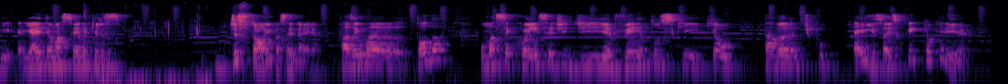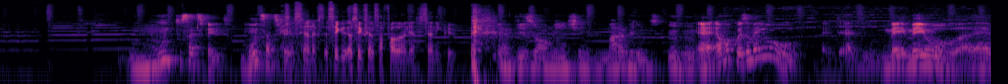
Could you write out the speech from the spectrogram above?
E, e aí tem uma cena que eles destroem com essa ideia. Fazem uma. toda uma sequência de, de eventos que, que eu tava, tipo, é isso, é isso que, que eu queria. Muito satisfeito, muito Essa satisfeito. cena, eu sei, que- eu sei que você está falando e essa cena é incrível. É visualmente maravilhoso. Uhum. É, é uma coisa meio. é- é- me- meio. É,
